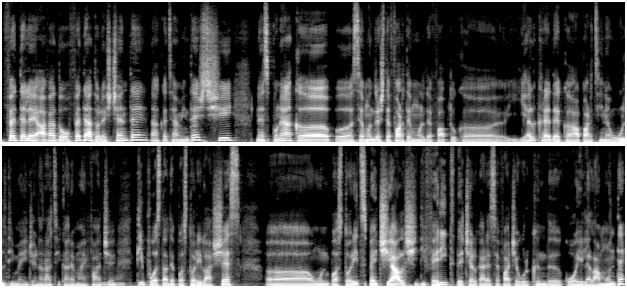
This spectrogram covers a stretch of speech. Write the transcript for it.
Fetele, avea două fete adolescente, dacă ți amintești, și ne spunea că uh, se mândrește foarte mult de faptul că el crede că aparține ultimei generații care mai face Da. tipul ăsta de păstorit la șes, uh, un păstorit special și diferit de cel care se face urcând uh, cu oile la munte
